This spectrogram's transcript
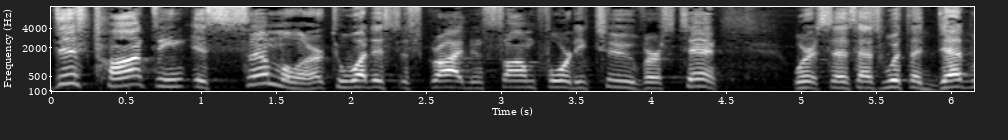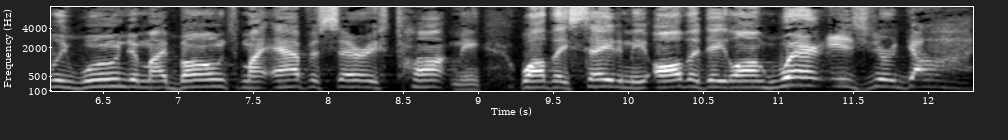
This taunting is similar to what is described in Psalm 42, verse 10, where it says, As with a deadly wound in my bones, my adversaries taunt me, while they say to me all the day long, Where is your God?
